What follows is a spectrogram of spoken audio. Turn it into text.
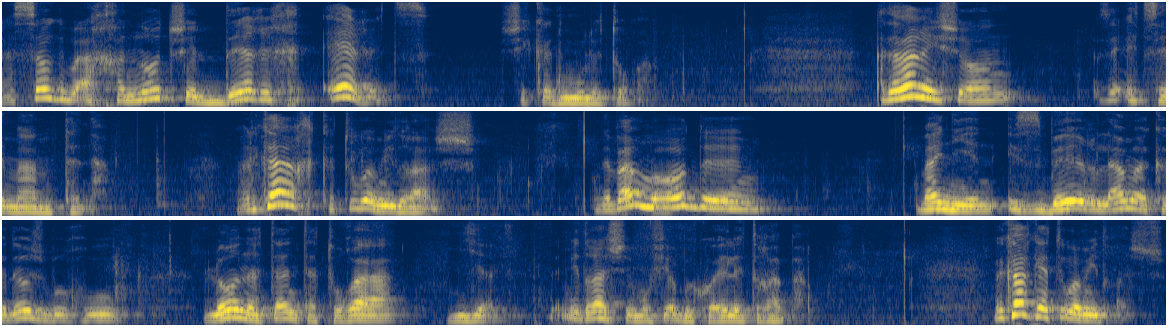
לעסוק בהכנות של דרך ארץ שקדמו לתורה. הדבר הראשון זה עצם ההמתנה. ועל כך כתוב במדרש, דבר מאוד uh, מעניין, הסבר למה הקדוש ברוך הוא לא נתן את התורה מיד. זה מדרש שמופיע בקהלת רבה. וכך כתוב במדרש,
